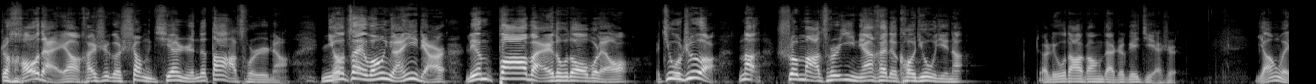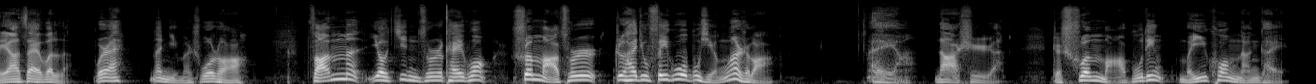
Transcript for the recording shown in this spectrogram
这好歹呀，还是个上千人的大村呢。你要再往远一点，连八百都到不了。就这，那拴马村一年还得靠救济呢。这刘大刚在这给解释。杨伟啊，再问了，不是？那你们说说啊，咱们要进村开矿，拴马村这还就非过不行了，是吧？哎呀，那是啊，这拴马不定，煤矿难开。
